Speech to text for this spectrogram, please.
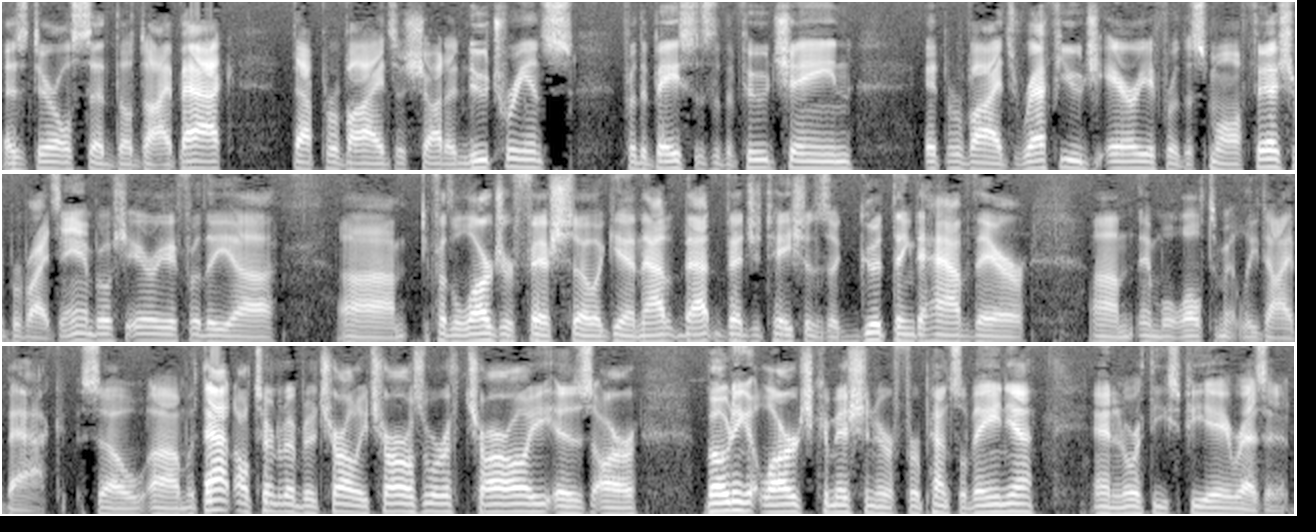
As Daryl said, they'll die back. That provides a shot of nutrients for the basis of the food chain. It provides refuge area for the small fish. It provides ambush area for the uh, um, for the larger fish. So again, that that vegetation is a good thing to have there, um, and will ultimately die back. So um, with that, I'll turn it over to Charlie Charlesworth. Charlie is our boating at large commissioner for Pennsylvania and a Northeast PA resident.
